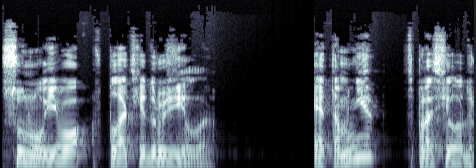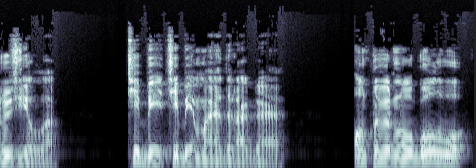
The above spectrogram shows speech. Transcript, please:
Сунул его в платье Друзилла. «Это мне?» – спросила Друзилла. «Тебе, тебе, моя дорогая». Он повернул голову,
